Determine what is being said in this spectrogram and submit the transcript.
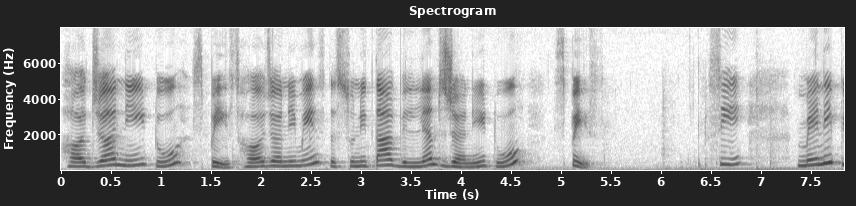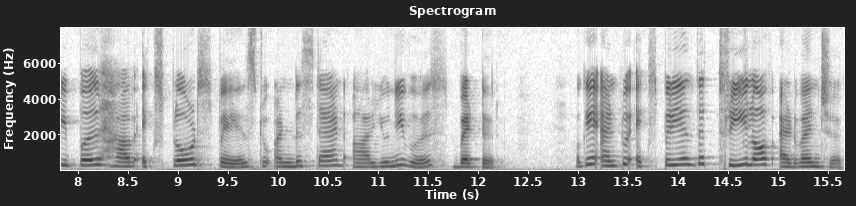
her journey to space. Her journey means the sunita williams journey to space. See many people have explored space to understand our universe better okay and to experience the thrill of adventure.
